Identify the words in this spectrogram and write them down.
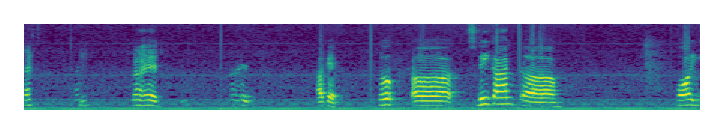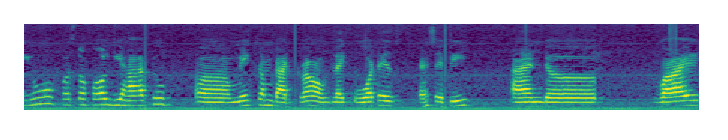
That's, hmm? Go ahead. Okay, so uh, Srikant, uh, for you, first of all, we have to uh, make some background, like what is SAP and uh, why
